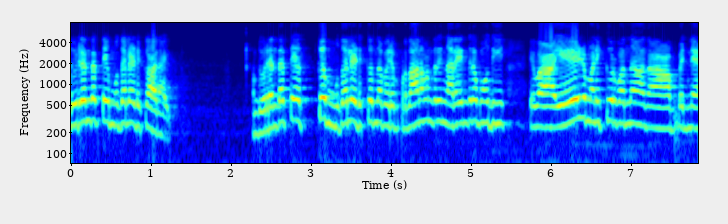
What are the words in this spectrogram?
ദുരന്തത്തെ മുതലെടുക്കാനായി. ദുരന്തത്തെ ഒക്കെ മുതലെടുക്കുന്നവരും പ്രധാനമന്ത്രി നരേന്ദ്രമോദി ഏഴ് മണിക്കൂർ വന്ന് പിന്നെ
